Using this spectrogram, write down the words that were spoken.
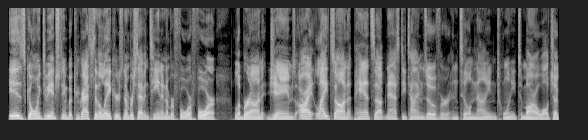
is going to be interesting, but congrats to the Lakers, number 17 and number 4 for LeBron James. All right, lights on, pants up, nasty times over until 9:20 tomorrow. Walchuk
